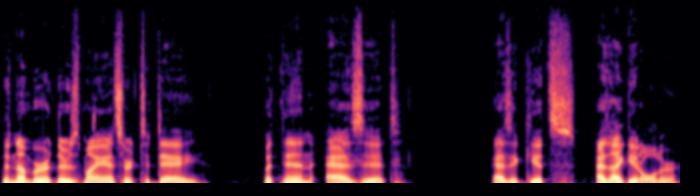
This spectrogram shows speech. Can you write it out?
the number. There's my answer today, but then as it as it gets as I get older,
